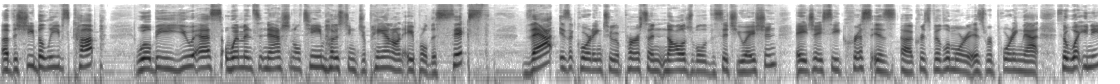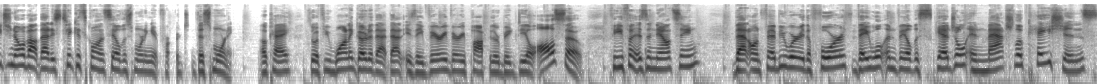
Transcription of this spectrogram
of the She Believes Cup will be U.S. women's national team hosting Japan on April the 6th. That is according to a person knowledgeable of the situation. AJC Chris is uh, Chris Vivlamore is reporting that. So what you need to know about that is tickets go on sale this morning at this morning. Okay, so if you want to go to that, that is a very very popular big deal. Also, FIFA is announcing that on February the fourth they will unveil the schedule and match locations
